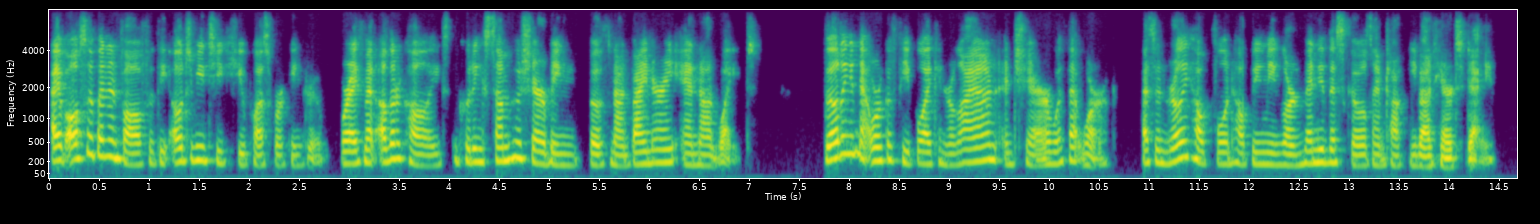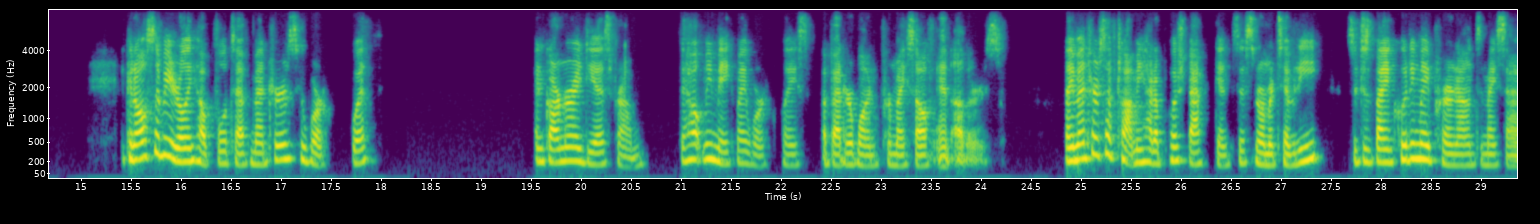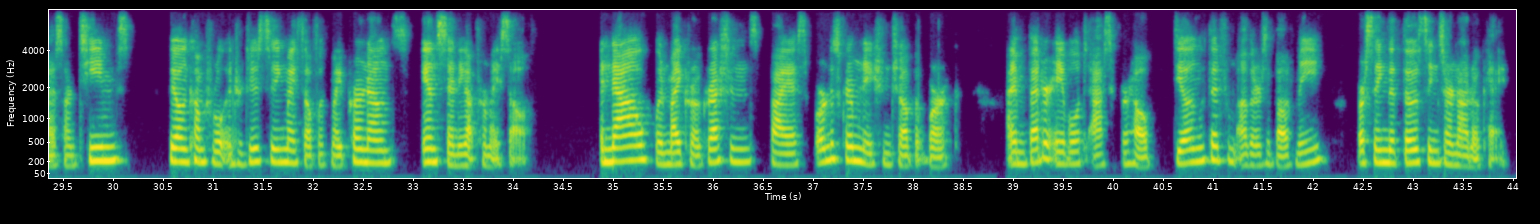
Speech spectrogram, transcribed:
I have also been involved with the LGBTQ plus working group, where I've met other colleagues, including some who share being both non-binary and non-white. Building a network of people I can rely on and share with at work has been really helpful in helping me learn many of the skills I'm talking about here today. It can also be really helpful to have mentors who work with and garner ideas from to help me make my workplace a better one for myself and others. My mentors have taught me how to push back against cis-normativity, such as by including my pronouns and my status on teams, feeling comfortable introducing myself with my pronouns, and standing up for myself. And now, when microaggressions, bias, or discrimination show up at work, I'm better able to ask for help dealing with it from others above me or saying that those things are not okay.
